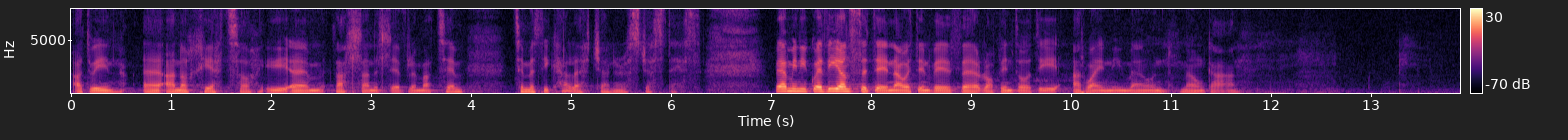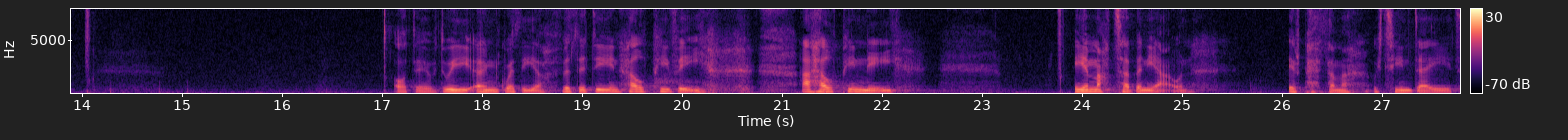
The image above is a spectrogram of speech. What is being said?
A dwi'n uh, annog chi eto i um, ddarllen y llyfr yma, Tim, Timothy Keller, Generous Justice. Be am i ni gweddio'n sydyn a wedyn fydd uh, Robin dod i arwain ni mewn, mewn gan. o Dyw, dwi yn gweddio, fyddi di'n helpu fi a helpu ni i ymateb yn iawn i'r pethau yma wyt ti'n deud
